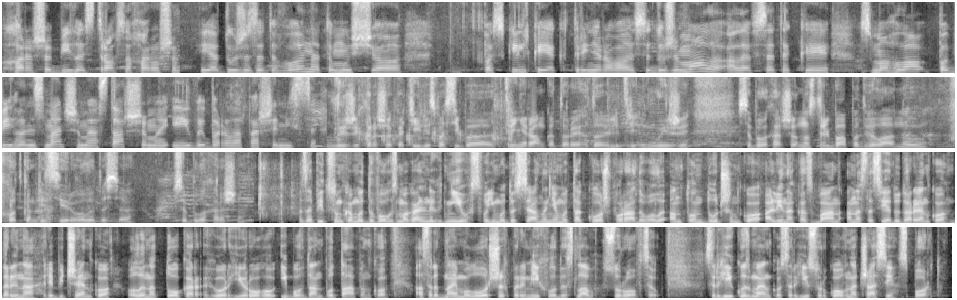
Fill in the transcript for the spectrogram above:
хорошо бігати, траса хороша. Я дуже задоволена, тому що оскільки як тренувалася дуже мало, але все-таки змогла побігла не з меншими, а старшими і виборола перше місце. Лыжи хорошо катили. Спасибо тренерам, которые готовили тре- лыжи. Все было хорошо. Ну, стрельба подвела, но вход компенсировал это все. Все было хорошо. За підсумками двох змагальних днів своїми досягненнями також порадували Антон Дудченко, Аліна Казбан, Анастасія Дударенко, Дарина Рябіченко, Олена Токар, Георгій Рогов і Богдан Потапенко. А серед наймолодших переміг Владислав Суровцев. Сергій Кузьменко, Сергій Сурков на часі спорт.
